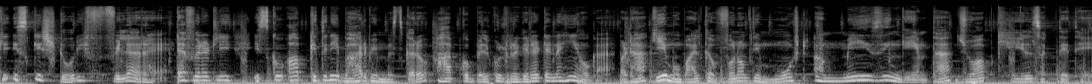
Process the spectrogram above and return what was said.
कि इसकी स्टोरी फिलर है। डेफिनेटली इसको आप कितनी बार भी मिस करो, आपको बिल्कुल रिग्रेट नहीं होगा। बट हाँ ये मोबाइल का one of the most amazing game था जो आप खेल सकते थे।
